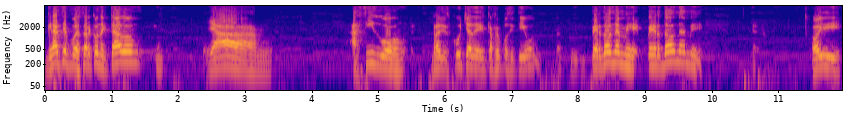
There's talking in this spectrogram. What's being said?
Gracias por estar conectado. Ya mm, asiduo radio escucha del Café Positivo. Perdóname, perdóname. Hoy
